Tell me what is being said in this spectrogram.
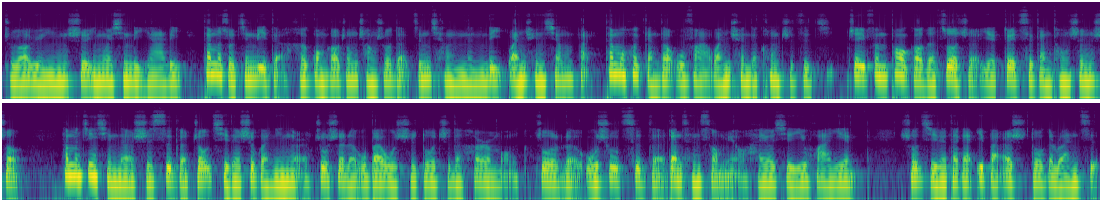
主要原因是因为心理压力。他们所经历的和广告中常说的增强能力完全相反，他们会感到无法完全的控制自己。这一份报告的作者也对此感同身受。他们进行了十四个周期的试管婴儿，注射了五百五十多支的荷尔蒙，做了无数次的断层扫描，还有血液化验，收集了大概一百二十多个卵子。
